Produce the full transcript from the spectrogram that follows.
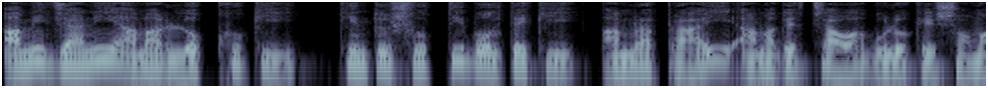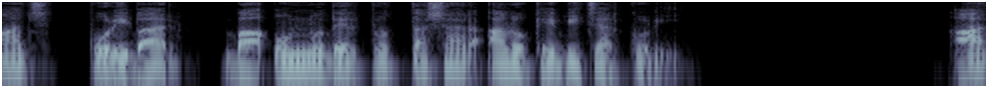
আমি জানি আমার লক্ষ্য কি, কিন্তু সত্যি বলতে কি, আমরা প্রায়ই আমাদের চাওয়াগুলোকে সমাজ, পরিবার বা অন্যদের প্রত্যাশার আলোকে বিচার করি। আর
